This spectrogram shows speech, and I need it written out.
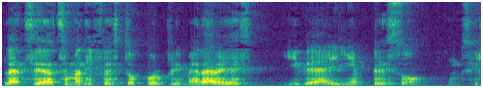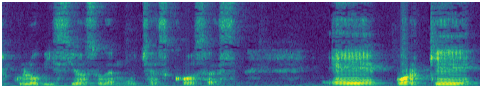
La ansiedad se manifestó por primera vez y de ahí empezó un círculo vicioso de muchas cosas, eh, porque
